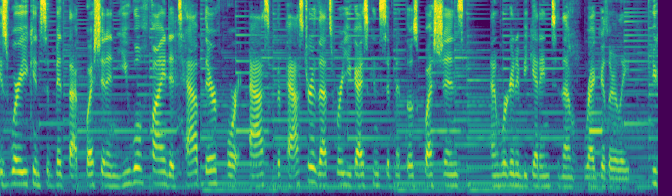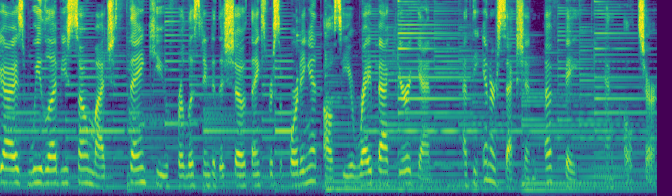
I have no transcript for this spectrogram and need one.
is where you can submit that question. And you will find a tab there for Ask the Pastor. That's where you guys can submit those questions. And we're going to be getting to them regularly. You guys, we love you so much. Thank you for listening to the show. Thanks for supporting it. I'll see you right back here again at the intersection of faith and culture.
